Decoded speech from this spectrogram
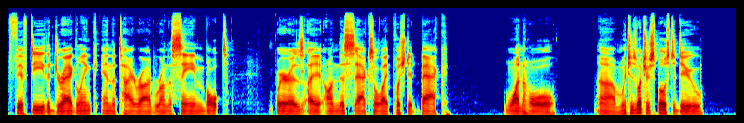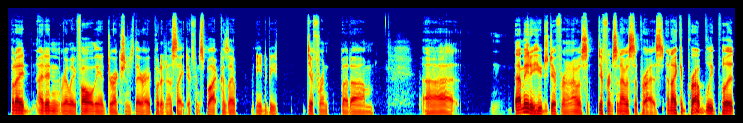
50, the drag link and the tie rod were on the same bolt, whereas I, on this axle, I pushed it back one hole um, which is what you're supposed to do. But I I didn't really follow the directions there. I put it in a slightly different spot because I need to be different. But um, uh, that made a huge difference, and I was difference, and I was surprised. And I could probably put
